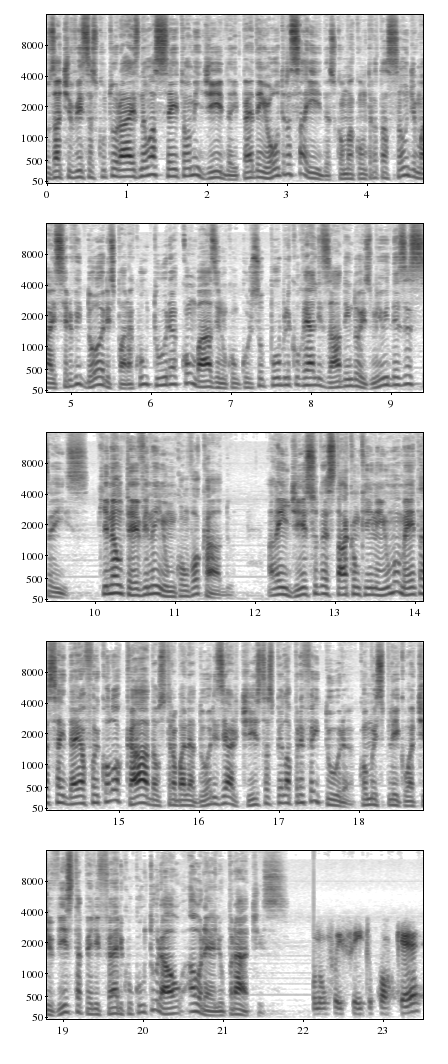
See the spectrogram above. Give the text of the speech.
Os ativistas culturais não aceitam a medida e pedem outras saídas, como a contratação de mais servidores para a cultura com base no concurso público realizado em 2016, que não teve nenhum convocado. Além disso, destacam que em nenhum momento essa ideia foi colocada aos trabalhadores e artistas pela prefeitura, como explica o ativista periférico cultural Aurélio Prates. Não foi feito qualquer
